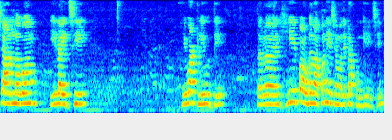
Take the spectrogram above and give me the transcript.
चार लवंग इलायची ही वाटली होती. तर ही पावडर आपण याच्यामध्ये टाकून घ्यायची.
